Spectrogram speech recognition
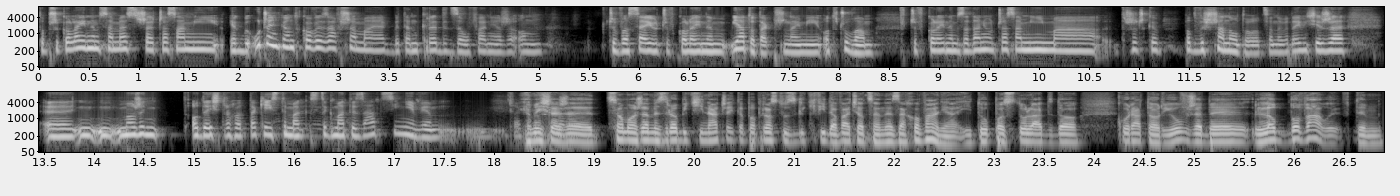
to przy kolejnym semestrze czasami jakby uczeń piątkowy zawsze ma jakby ten kredyt zaufania, że on czy w oseju, czy w kolejnym, ja to tak przynajmniej odczuwam, czy w kolejnym zadaniu czasami ma troszeczkę podwyższaną tą ocenę. Wydaje mi się, że y, może odejść trochę od takiej stygmatyzacji, nie wiem. Tak ja myślę, że co możemy zrobić inaczej, to po prostu zlikwidować ocenę zachowania. I tu postulat do kuratoriów, żeby lobbowały w tym,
